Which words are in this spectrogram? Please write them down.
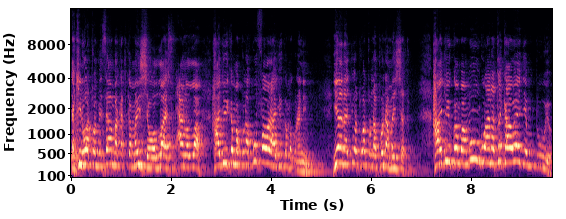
lakini watu wamezama katika maisha. Wallahi, subhanallah, hajui kama kuna kufa wala hajui kama kuna nini. Yeye anajua tu watu wanaponda maisha tu, hajui kwamba Mungu anataka aweje mtu huyo.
